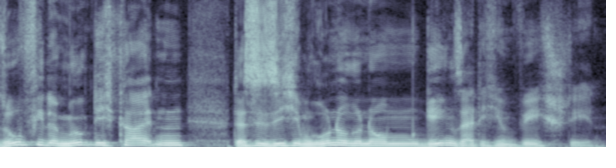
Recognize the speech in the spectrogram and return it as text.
So viele Möglichkeiten, dass sie sich im Grunde genommen gegenseitig im Weg stehen.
